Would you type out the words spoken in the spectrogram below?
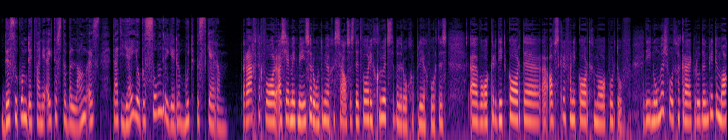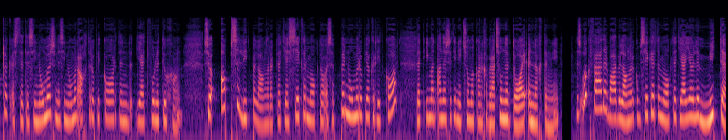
Dis hoekom dit van die uiterste belang is dat jy jou besonderhede moet beskerm regtig waar as jy met mense rondom jou gesels is dit waar die grootste bedrog gepleeg word. Is uh, waar kredietkaarte uh, afskrif van die kaart gemaak word of die nommers word gekry. Ek bedoel dink net hoe maklik is dit? Is die nommers en is die nommer agter op die kaart en jy het volle toegang. So absoluut belangrik dat jy seker maak daar is 'n PIN nommer op jou kredietkaart dat iemand anders dit nie net sommer kan gebruik sonder daai inligting nie Dis ook verder baie belangrik om seker te maak dat jy jou limite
